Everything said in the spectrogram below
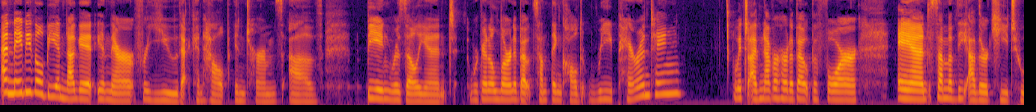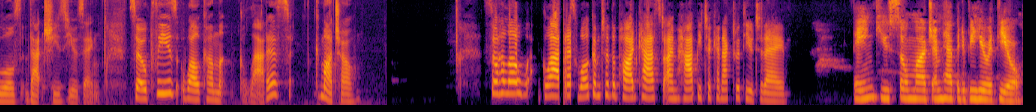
And maybe there'll be a nugget in there for you that can help in terms of being resilient. We're going to learn about something called reparenting which I've never heard about before, and some of the other key tools that she's using. So please welcome Gladys Camacho. So, hello, Gladys. Welcome to the podcast. I'm happy to connect with you today. Thank you so much. I'm happy to be here with you.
